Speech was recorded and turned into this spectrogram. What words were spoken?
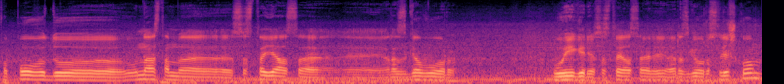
по поводу, у нас там э, состоялся э, разговор, у Игоря состоялся разговор с Лешком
